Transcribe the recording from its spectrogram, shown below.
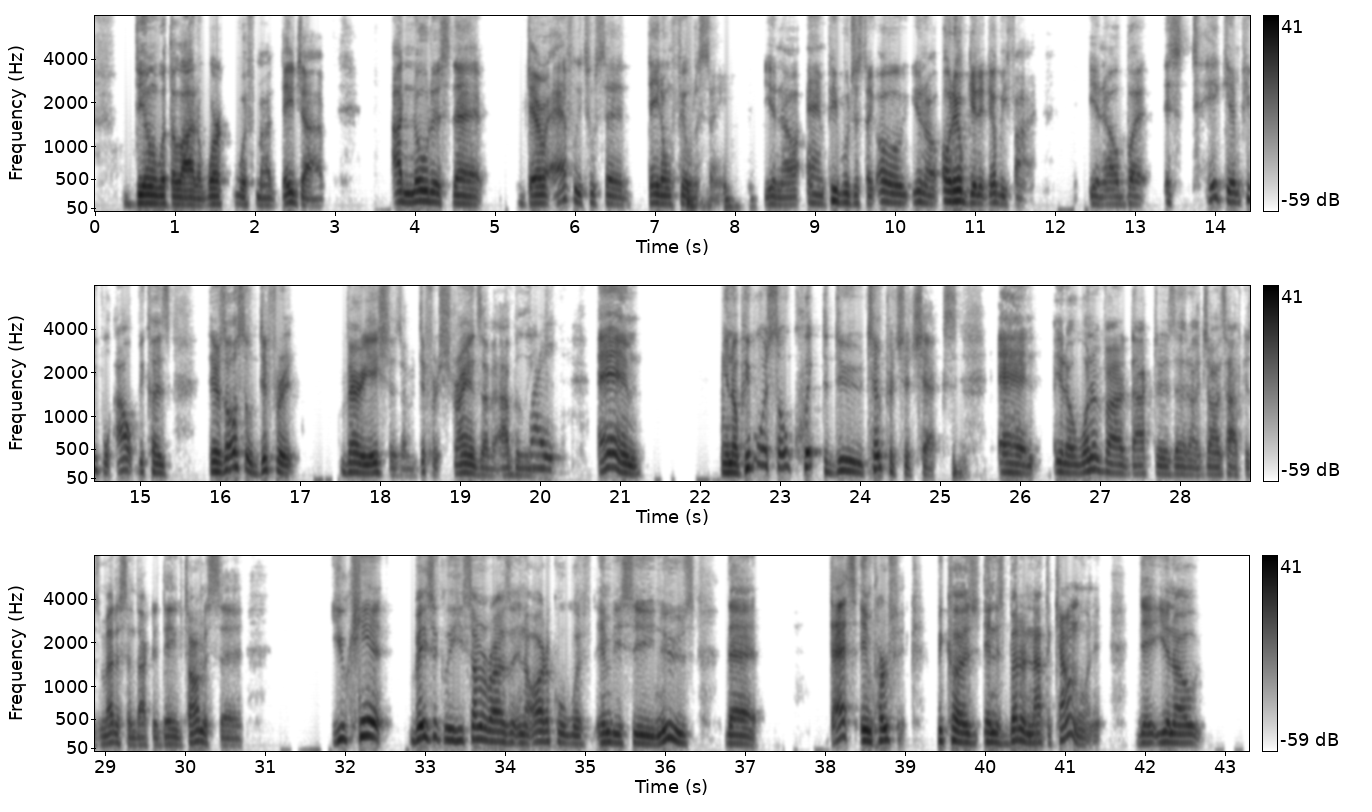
dealing with a lot of work with my day job. I noticed that there were athletes who said they don't feel the same, you know, and people just think, oh, you know, oh, they'll get it, they'll be fine, you know, but it's taking people out because there's also different variations of different strands of it, I believe. Right. And you know, people were so quick to do temperature checks. And, you know, one of our doctors at uh, Johns Hopkins Medicine, Dr. Dave Thomas, said, you can't basically, he summarized it in an article with NBC News that that's imperfect because, and it's better not to count on it. That, you know,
